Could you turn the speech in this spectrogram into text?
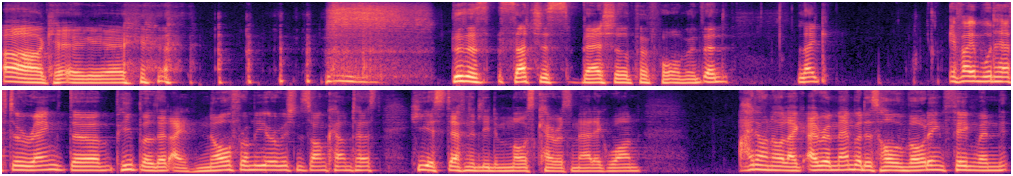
Okay. this is such a special performance. And like, if I would have to rank the people that I know from the Eurovision Song Contest, he is definitely the most charismatic one. I don't know, like, I remember this whole voting thing when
